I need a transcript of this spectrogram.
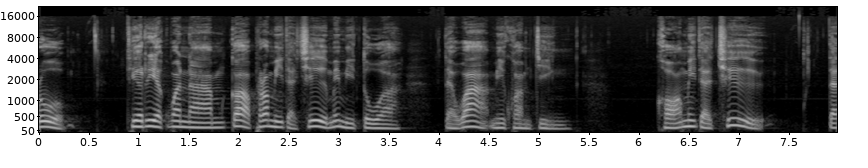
รูป ที่เรียกว่านามก็เพราะมีแต่ชื่อไม่มีตัว แต่ว่ามีความจริง ของมีแต่ชื่อ แต่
